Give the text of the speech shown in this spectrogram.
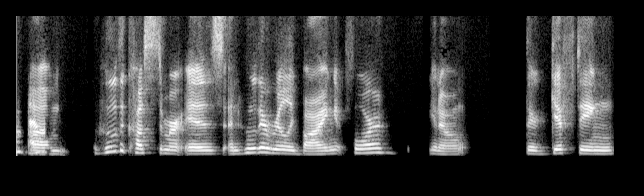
okay. um, who the customer is and who they're really buying it for. You know, they're gifting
